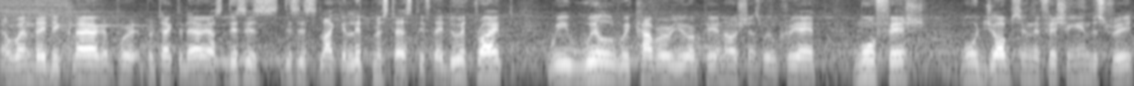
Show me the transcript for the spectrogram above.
and when they declare protected areas, this is, this is like a litmus test. If they do it right, we will recover European oceans, we'll create more fish, more jobs in the fishing industry,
